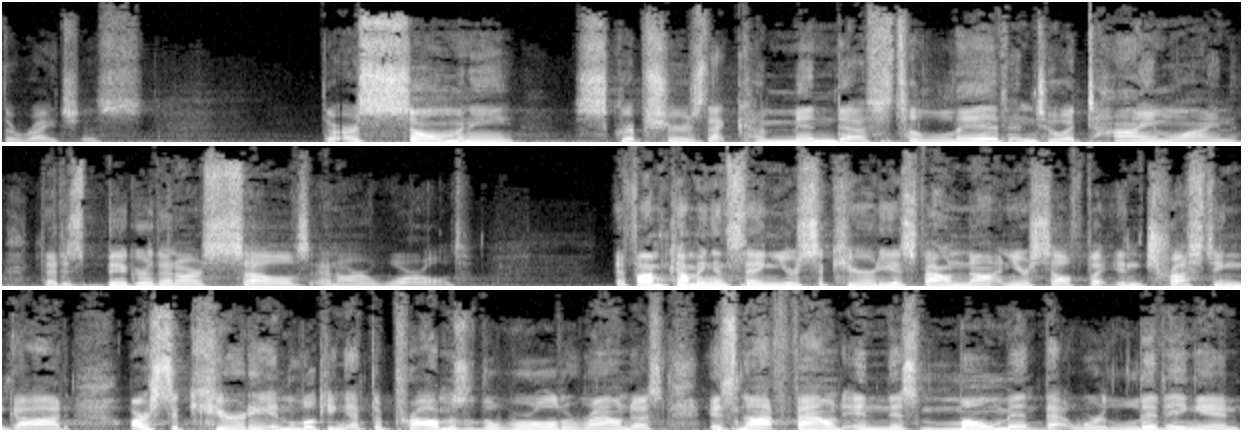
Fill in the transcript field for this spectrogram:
the righteous. There are so many scriptures that commend us to live into a timeline that is bigger than ourselves and our world. If I'm coming and saying your security is found not in yourself but in trusting God, our security in looking at the problems of the world around us is not found in this moment that we're living in,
